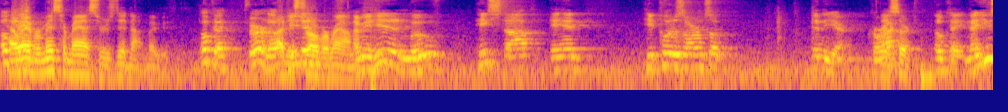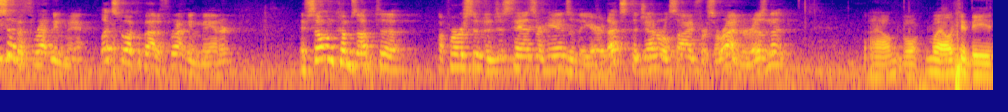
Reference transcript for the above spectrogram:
Okay. However, Mr. Masters did not move. Okay, fair enough. I just didn't- drove around I mean, he didn't move. He stopped and he put his arms up in the air, correct? Yes, sir. Okay, now you said a threatening man. Let's talk about a threatening manner. If someone comes up to a person and just has their hands in the air, that's the general sign for surrender, isn't it? Well, well, it could be a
